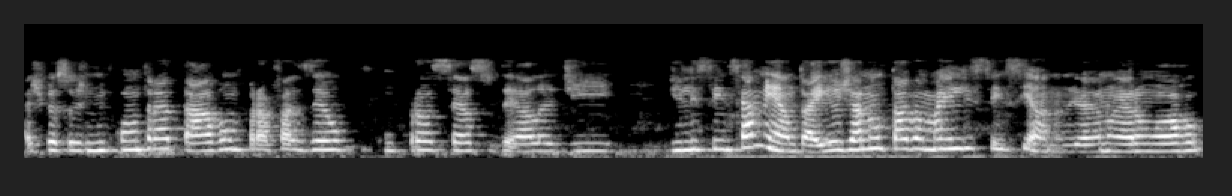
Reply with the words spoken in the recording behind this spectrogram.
as pessoas me contratavam para fazer o, o, processo dela de, de licenciamento. Aí eu já não estava mais licenciando, já não era um órgão,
